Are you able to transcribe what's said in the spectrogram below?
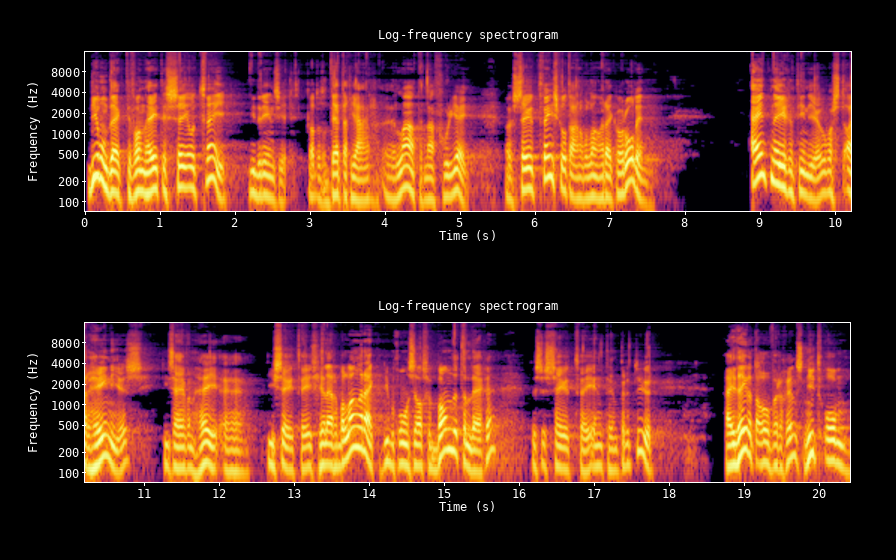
die ontdekte van het is CO2 die erin zit. Dat is 30 jaar eh, later, na Fourier. Maar CO2 speelt daar een belangrijke rol in. Eind 19e eeuw was het Arrhenius die zei van hé, hey, uh, die CO2 is heel erg belangrijk. Die begon zelfs verbanden te leggen tussen CO2 en temperatuur. Hij deed dat overigens niet om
